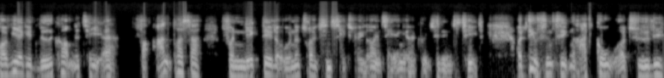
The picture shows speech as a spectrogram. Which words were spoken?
påvirke et vedkommende til at forandre sig, fornægte eller undertrykke sin seksuelle orientering eller kønsidentitet. Og det er jo sådan set en ret god og tydelig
